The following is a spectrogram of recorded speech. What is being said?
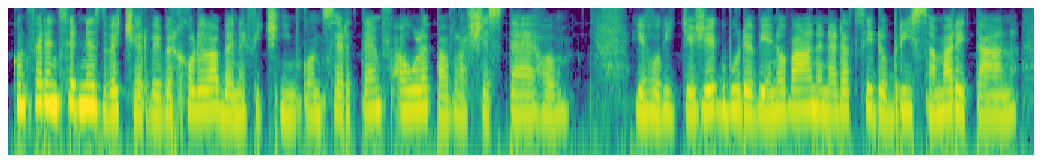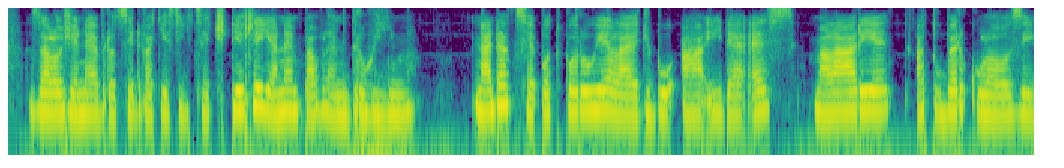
Konference dnes večer vyvrcholila benefičním koncertem v aule Pavla VI. Jeho výtěžek bude věnován nadaci Dobrý Samaritán, založené v roce 2004 Janem Pavlem II. Nadace podporuje léčbu AIDS, malárie a tuberkulózy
